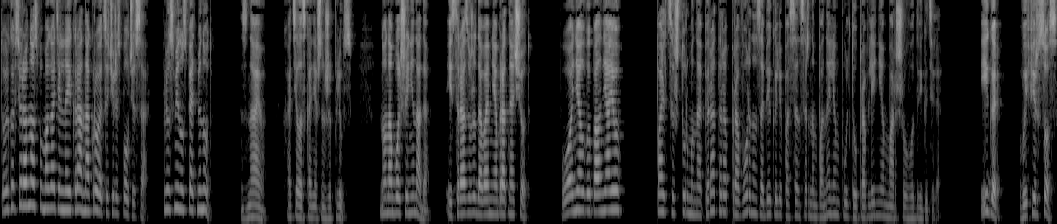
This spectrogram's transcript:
только все равно вспомогательный экран накроется через полчаса. Плюс-минус пять минут». «Знаю. Хотелось, конечно же, плюс. Но нам больше не надо. И сразу же давай мне обратный отсчет». «Понял, выполняю». Пальцы штурмана-оператора проворно забегали по сенсорным панелям пульта управления маршевого двигателя. «Игорь, в эфир СОС.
